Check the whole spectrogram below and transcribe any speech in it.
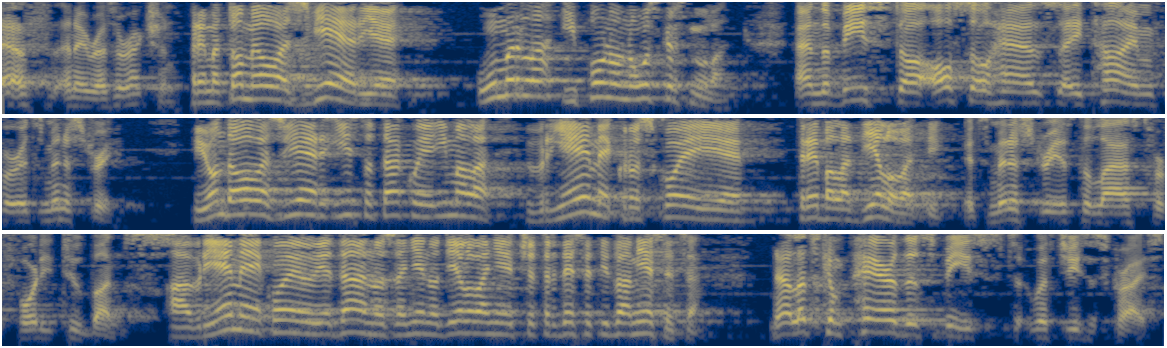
death and a resurrection. Prema tome ova zvijer je umrla i ponovno uskrsnula. And the beast uh, also has a time for its ministry. I onda ova zvijer isto tako je imala vrijeme kroz koje je trebala djelovati. Its ministry is to last for 42 months. A vrijeme koje je dano za njeno djelovanje je 42 mjeseca. Now let's compare this beast with Jesus Christ.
